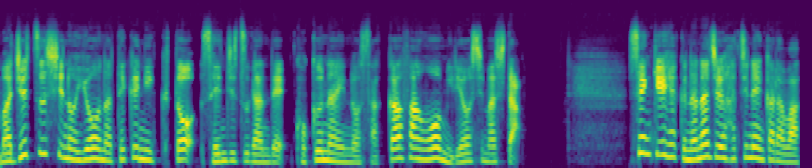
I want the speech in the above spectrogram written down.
魔術師のようなテクニックと戦術眼で国内のサッカーファンを魅了しました。1978年からは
